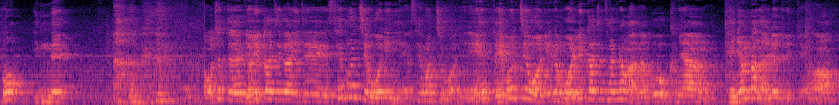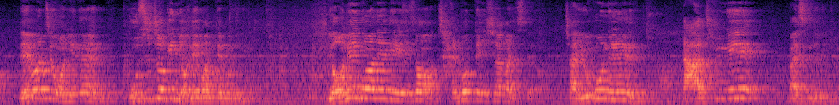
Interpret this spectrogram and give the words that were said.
어? 있네. 어쨌든 여기까지가 이제 세 번째 원인이에요. 세 번째 원인. 네 번째 원인은 원리까지 설명 안 하고 그냥 개념만 알려드릴게요. 네 번째 원인은 보수적인 연애관 때문이에요. 연애관에 대해서 잘못된 시야가 있어요. 자, 요거는 나중에 말씀드릴게요.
